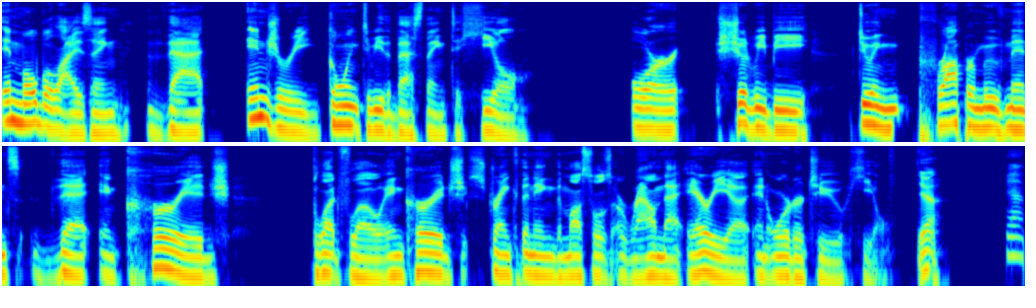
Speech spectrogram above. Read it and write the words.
immobilizing that injury going to be the best thing to heal? Or should we be doing proper movements that encourage blood flow, encourage strengthening the muscles around that area in order to heal? Yeah. Yeah.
